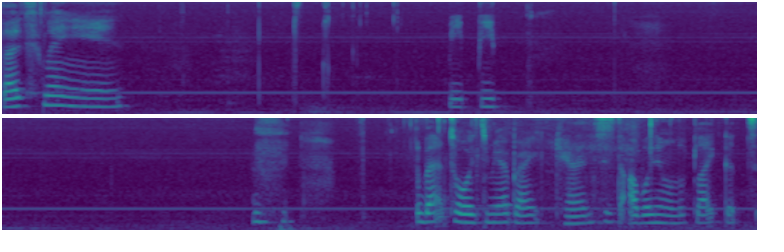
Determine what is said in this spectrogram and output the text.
Bakmayın. Bip bip. ben tuvaletimi yaparken siz de abone olup like at.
